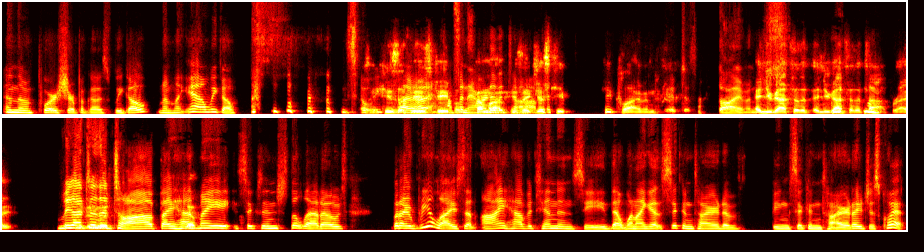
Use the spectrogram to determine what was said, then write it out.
And the poor Sherpa goes, we go. And I'm like, yeah, we go. so we he's like, these people, come on. He's like, just keep, keep climbing. just climbing. And you got to the, and you got to the top, right? We got Even to the with, top. I had yep. my six inch stilettos. But I realized that I have a tendency that when I get sick and tired of being sick and tired, I just quit.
